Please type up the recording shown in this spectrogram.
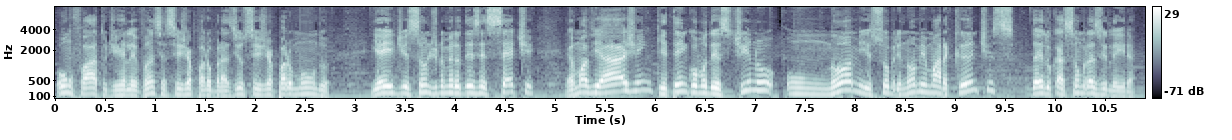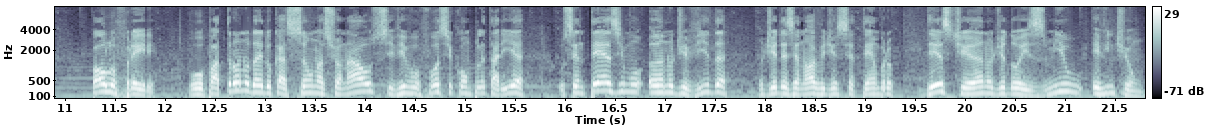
ou um fato de relevância, seja para o Brasil, seja para o mundo. E a edição de número 17 é uma viagem que tem como destino um nome e sobrenome marcantes da educação brasileira. Paulo Freire, o patrono da educação nacional, se vivo fosse, completaria o centésimo ano de vida no dia 19 de setembro deste ano de 2021.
